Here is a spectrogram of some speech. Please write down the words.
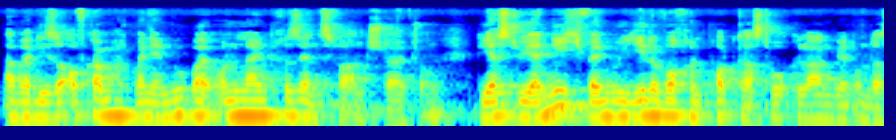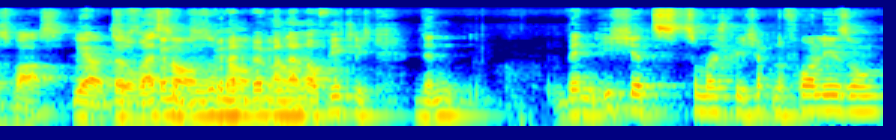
Aber diese Aufgaben hat man ja nur bei Online-Präsenzveranstaltungen. Die hast du ja nicht, wenn nur jede Woche ein Podcast hochgeladen wird und das war's. Ja, das- so, weißt genau, du, so, genau, wenn, wenn man genau. dann auch wirklich, denn wenn ich jetzt zum Beispiel, ich habe eine Vorlesung,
